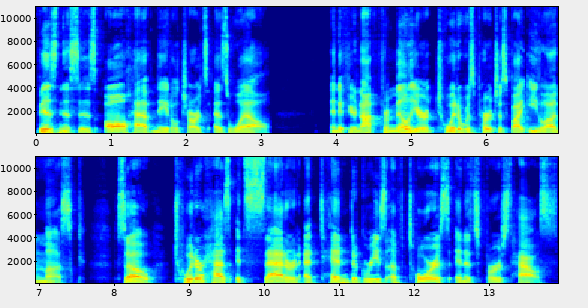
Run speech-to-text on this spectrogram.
businesses all have natal charts as well. And if you're not familiar, Twitter was purchased by Elon Musk. So Twitter has its Saturn at 10 degrees of Taurus in its first house.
